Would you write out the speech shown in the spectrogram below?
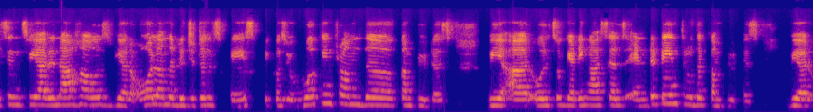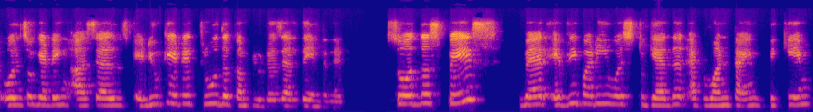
since we are in our house we are all on the digital space because you're working from the computers. We are also getting ourselves entertained through the computers. We are also getting ourselves educated through the computers and the internet. So the space where everybody was together at one time became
